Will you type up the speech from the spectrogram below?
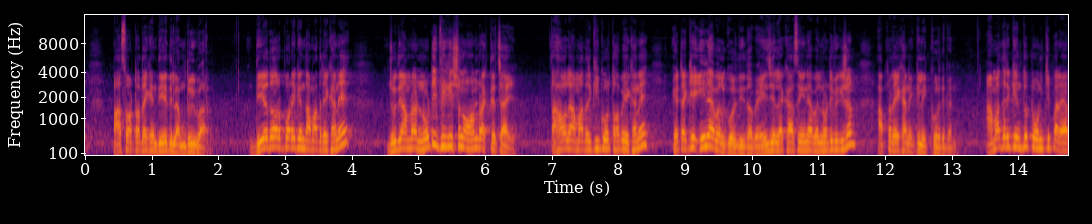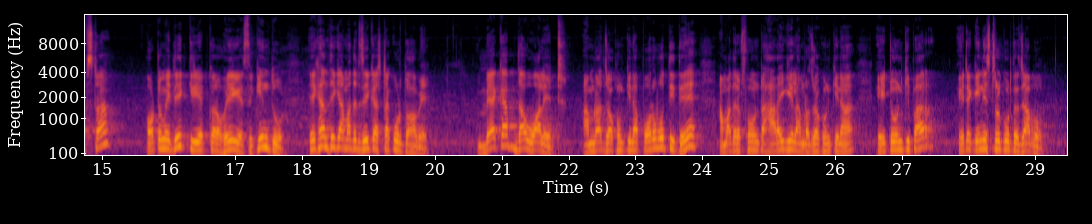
পাসওয়ার্ডটা দেখেন দিয়ে দিলাম দুইবার। দিয়ে দেওয়ার পরে কিন্তু আমাদের এখানে যদি আমরা নোটিফিকেশন অন রাখতে চাই, তাহলে আমাদের কি করতে হবে এখানে? এটাকে ইনেবল করে দিতে হবে। এই যে লেখা আছে ইনেবল নোটিফিকেশন আপনারা এখানে ক্লিক করে দেবেন। আমাদের কিন্তু টোন কিপার অ্যাপসটা অটোমেটিক ক্রিয়েট করা হয়ে গেছে, কিন্তু এখান থেকে আমাদের যেই কাজটা করতে হবে ব্যাকআপ দ্য ওয়ালেট আমরা যখন কিনা পরবর্তীতে আমাদের ফোনটা হারাই গেলে আমরা যখন কিনা এই টোন কিপার এটাকে ইনস্টল করতে যাব,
